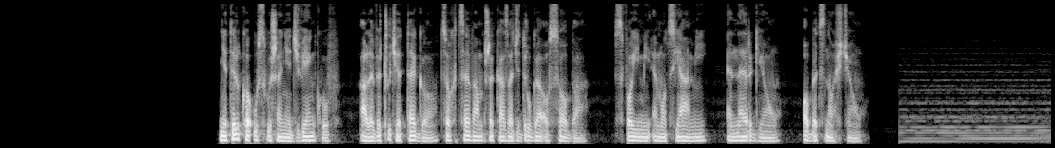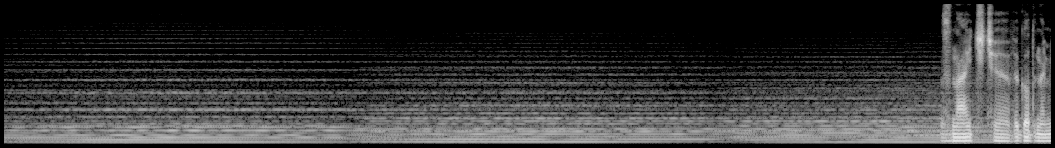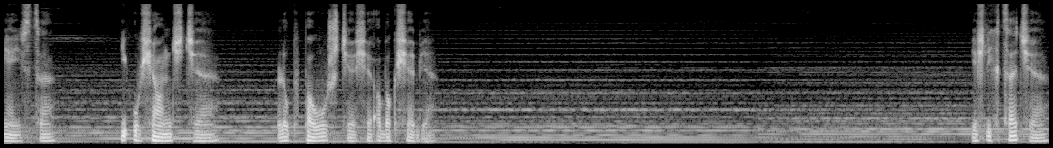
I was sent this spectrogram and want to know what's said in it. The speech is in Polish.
Nie tylko usłyszenie dźwięków, ale wyczucie tego, co chce Wam przekazać druga osoba swoimi emocjami, energią, obecnością. Znajdźcie wygodne miejsce i usiądźcie lub połóżcie się obok siebie. Jeśli chcecie,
